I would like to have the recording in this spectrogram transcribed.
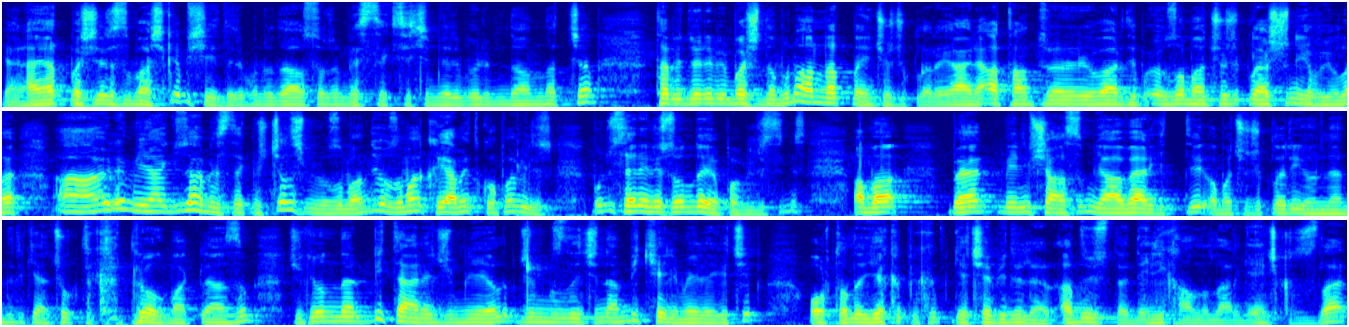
Yani hayat başarısı başka bir şeydir. Bunu daha sonra meslek seçimleri bölümünde anlatacağım. Tabii dönemin başında bunu anlatmayın çocuklara. Yani at antrenörü var deyip o zaman çocuklar şunu yapıyorlar. Aa öyle mi ya güzel meslekmiş çalışmıyor o zaman diyor. O zaman kıyamet kopabilir. Bunu senenin sonunda yapabilirsiniz. Ama ben benim şansım yaver gitti. Ama çocukları yönlendirirken çok dikkatli olmak lazım. Çünkü onlar bir tane cümleyi alıp cımbızlı içinden bir kelimeyle geçip ortalığı yakıp yıkıp geçebilirler. Adı üstünde delikanlılar, genç kızlar.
